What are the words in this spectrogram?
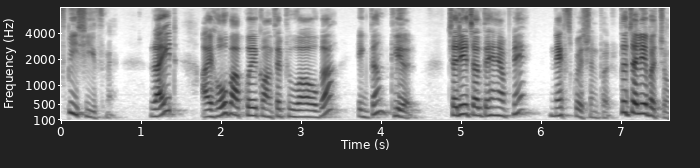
स्पीशीज़ में राइट आई होप आपको ये कॉन्सेप्ट हुआ होगा। एकदम क्लियर चलिए चलते हैं अपने नेक्स्ट क्वेश्चन पर। तो चलिए बच्चों,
